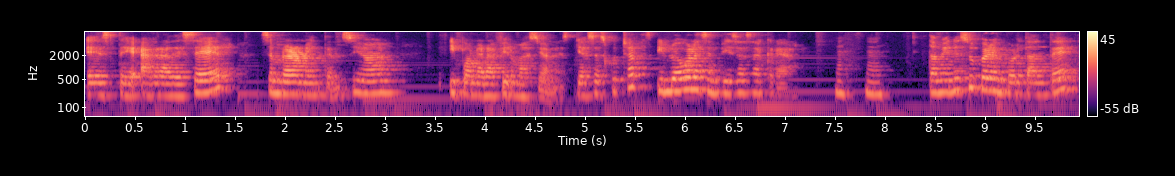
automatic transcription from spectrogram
este, agradecer, sembrar una intención y poner afirmaciones, ya sea escucharlas y luego las empiezas a crear. También es súper importante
